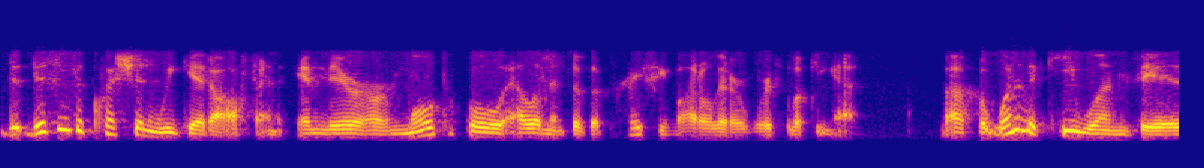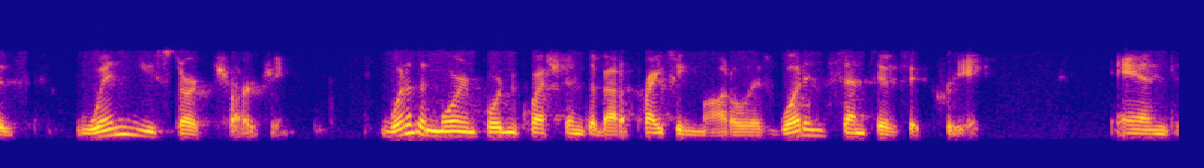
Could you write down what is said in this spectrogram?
This is a question we get often, and there are multiple elements of the pricing model that are worth looking at. Uh, but one of the key ones is when you start charging. One of the more important questions about a pricing model is what incentives it creates. And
